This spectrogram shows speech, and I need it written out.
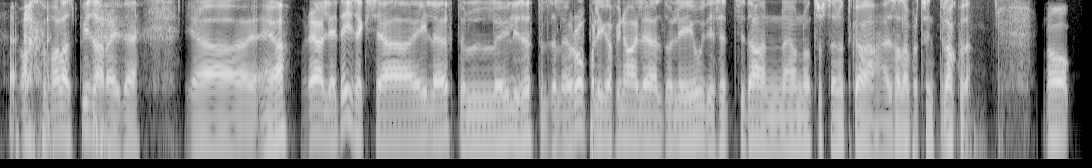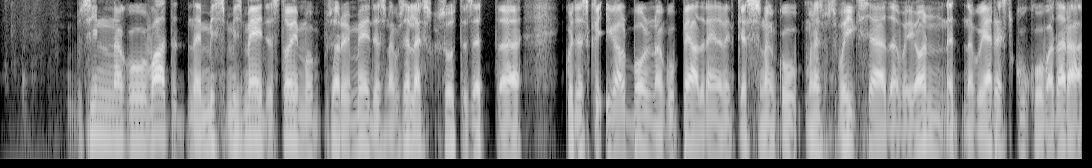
valas pisaraid ja ja jah, Real jäi teiseks ja eile õhtul, hilisõhtul selle Euroopa liiga finaali ajal tuli uudis, et Zidane on otsustanud ka sada protsenti lahkuda. No siin nagu vaatad, mis, mis meedias toimub, sorry, meedias nagu selles suhtes, et äh, kuidas igal pool nagu peatreenerid, kes nagu mõnes mõttes võiks jääda või on, et nagu järjest kukuvad ära.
